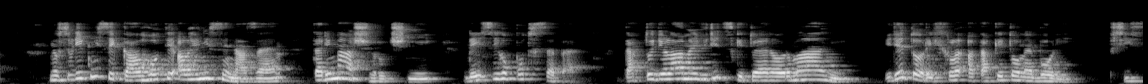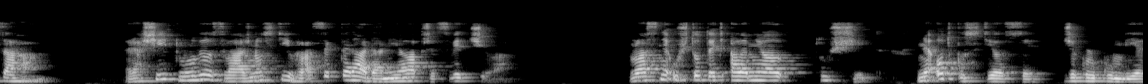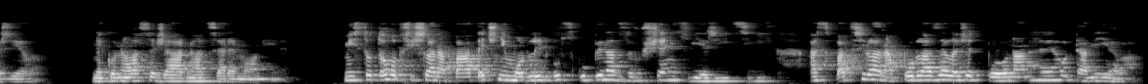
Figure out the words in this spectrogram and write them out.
No slíkni si kalhoty a lehni si na zem, tady máš ručník, dej si ho pod sebe. Tak to děláme vždycky, to je normální. Jde to rychle a taky to nebolí. Přísahám. Rašid mluvil s vážností v hlase, která Daniela přesvědčila. Vlastně už to teď ale měl tušit. Neodpustil si, že klukům věřil. Nekonala se žádná ceremonie. Místo toho přišla na páteční modlitbu skupina vzrušených věřících a spatřila na podlaze ležet polonanhého Daniela.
